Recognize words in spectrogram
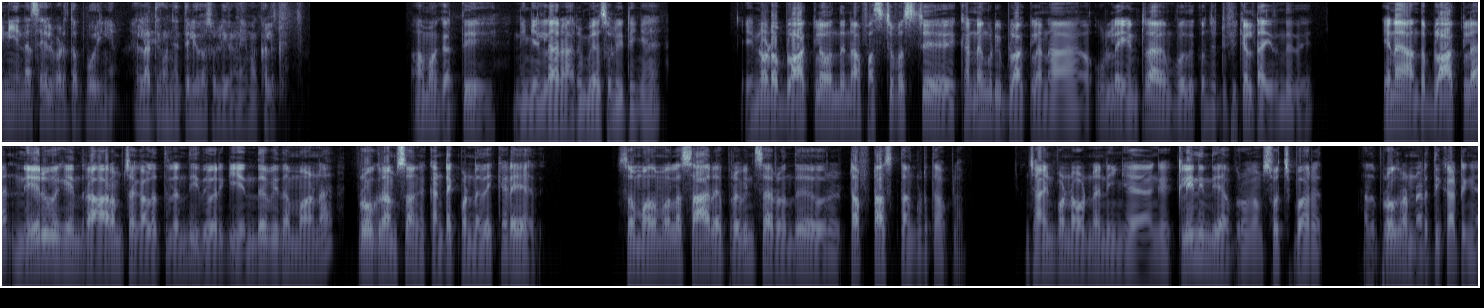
இனி என்ன செயல்படுத்த போகிறீங்க எல்லாத்தையும் கொஞ்சம் தெளிவாக சொல்லிடுங்க மக்களுக்கு. ஆமாம் கார்த்தி. நீங்கள் எல்லாரும் அருமையாக சொல்லிட்டீங்க. என்னோடய பிளாக்ல வந்து நான் ஃபஸ்ட்டு ஃபஸ்ட்டு கண்ணங்குடி பிளாக்ல நான் உள்ளே என்ட்ரு ஆகும்போது கொஞ்சம் டிஃபிகல்ட்டாக இருந்தது. ஏன்னா அந்த பிளாக்ல நேரு வகேந்திரா ஆரம்பித்த காலத்துலேருந்து இது வரைக்கும் எந்த விதமான ப்ரோக்ராம்ஸும் அங்கே கண்டக்ட் பண்ணதே கிடையாது. ஸோ முத முதல்ல சார் பிரவீன் சார் வந்து ஒரு டஃப் டாஸ்க் தான் கொடுத்தாப்புல ஜாயின் பண்ண உடனே நீங்கள் அங்கே clean India programme Swachh Bharat அந்த ப்ரோக்ராம் நடத்தி காட்டுங்க.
